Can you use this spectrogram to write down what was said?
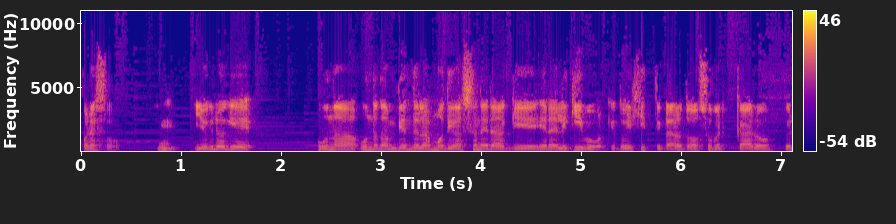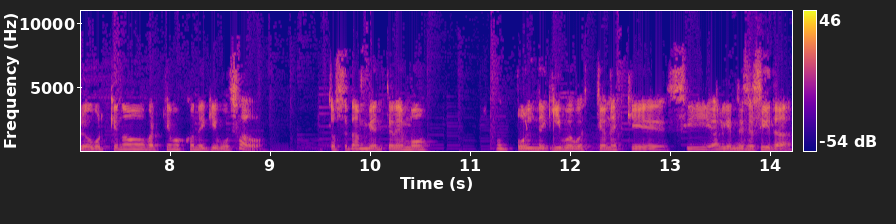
Por eso. Mm. Yo creo que una, una también de las motivaciones era que era el equipo, porque tú dijiste, claro, todo súper caro, pero ¿por qué no partimos con equipo usado? Entonces también tenemos un pool de equipo de cuestiones que si alguien necesita,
